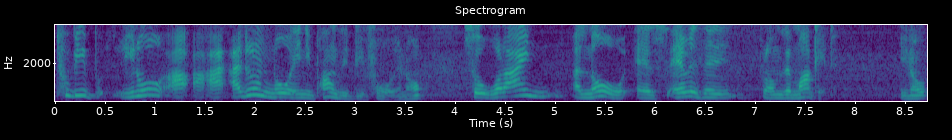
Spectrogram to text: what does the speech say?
to be, you know, I, I, I don't know any Ponzi before, you know. So what I I know is everything from the market, you know.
